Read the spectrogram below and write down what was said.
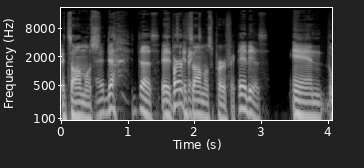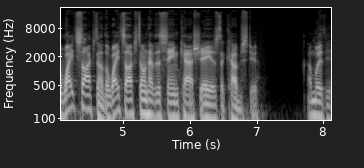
it's almost It does. It's, Perfect. it's almost perfect. It is. And the White Sox now, the White Sox don't have the same cachet as the Cubs do. I'm with you.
